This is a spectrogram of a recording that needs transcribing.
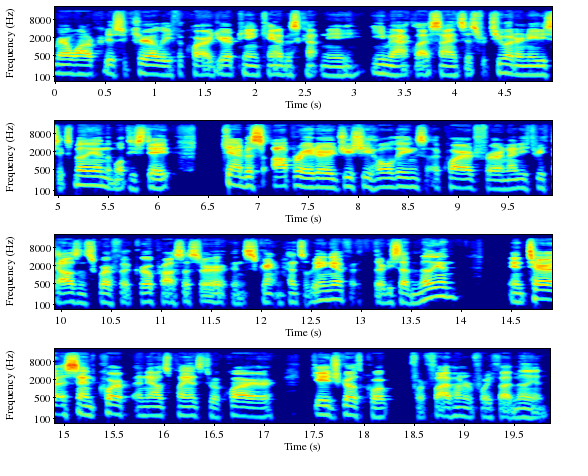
marijuana producer Curaleaf acquired European cannabis company EMMAC Life Sciences for 286 million. The multi-state cannabis operator Jushi Holdings acquired for a 93,000 square foot grow processor in Scranton, Pennsylvania for 37 million. And TerrAscend Corp announced plans to acquire Gage Growth Corp for 545 million.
